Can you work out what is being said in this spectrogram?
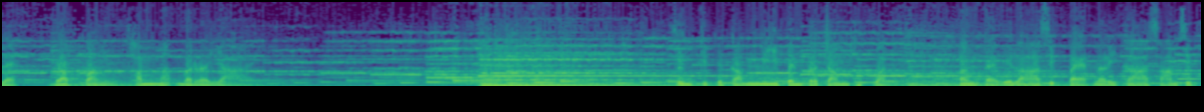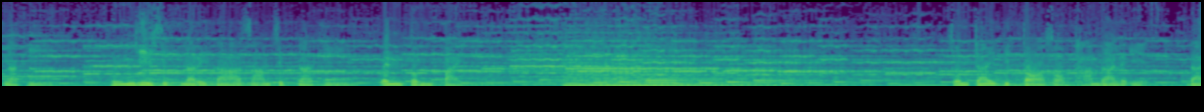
และรับฟังธรรมบรรยาย ซึ่งกิจกรรมมีเป็นประจำทุกวัน ตั้งแต่เวลา 18 นาฬิกา 30 นาที ถึง 20 นาฬิกา 30 นาที เป็นต้นไป สนใจติดต่อสอบถามรายละเอียด ได้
